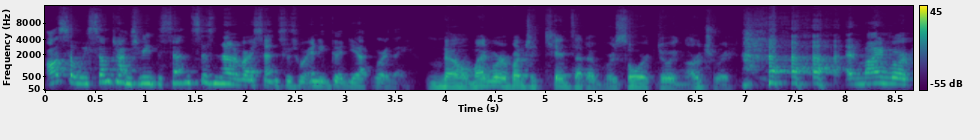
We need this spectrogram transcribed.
Also, we sometimes read the sentences. None of our sentences were any good yet, were they? No, mine were a bunch of kids at a resort doing archery. and mine were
